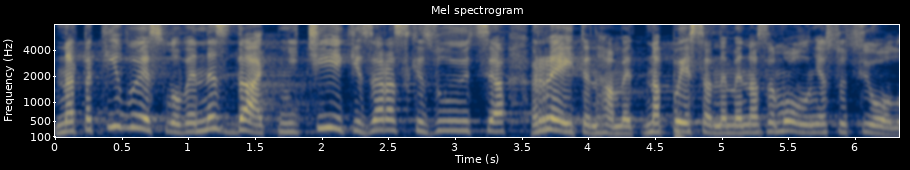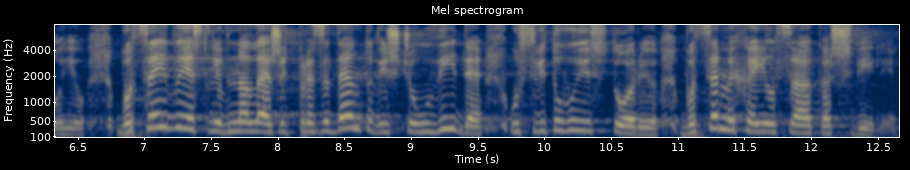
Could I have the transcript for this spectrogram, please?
На такі вислови не здатні ті, які зараз хизуються рейтингами, написаними на замовлення соціологів. Бо цей вислів належить президентові, що увійде у світову історію, бо це Михаїл Саакашвілі.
